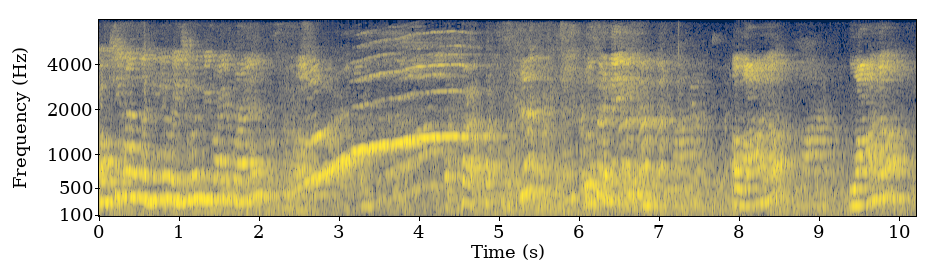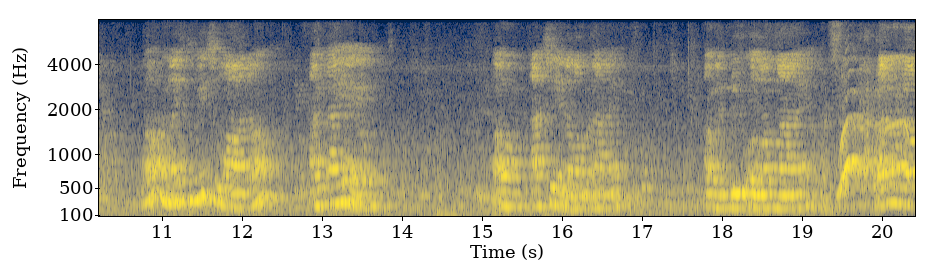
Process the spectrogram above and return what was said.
Oh, she has a hand raised. You want to be my Lana? Oh, nice to meet you, Lana. I'm Naye. Um, actually an alumni. I'm a new alumni. I don't know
